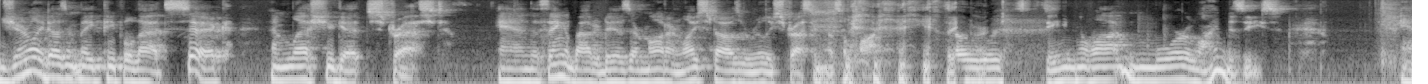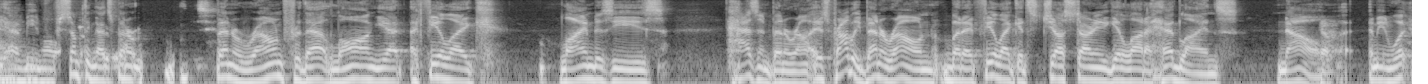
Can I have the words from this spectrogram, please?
Generally doesn't make people that sick unless you get stressed. And the thing about it is, our modern lifestyles are really stressing us a lot. yeah, so are. we're seeing a lot more Lyme disease. And yeah, I mean, something that's been been around for that long, yet I feel like Lyme disease hasn't been around. It's probably been around, but I feel like it's just starting to get a lot of headlines now. Yep. I mean, what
